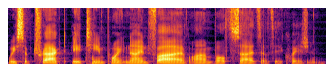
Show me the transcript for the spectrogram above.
we subtract 18.95 on both sides of the equation.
